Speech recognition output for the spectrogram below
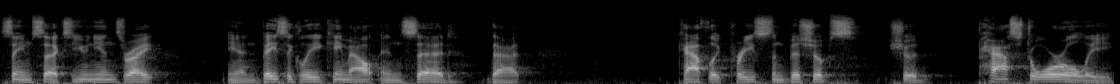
same sex unions, right? And basically came out and said that Catholic priests and bishops should pastorally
